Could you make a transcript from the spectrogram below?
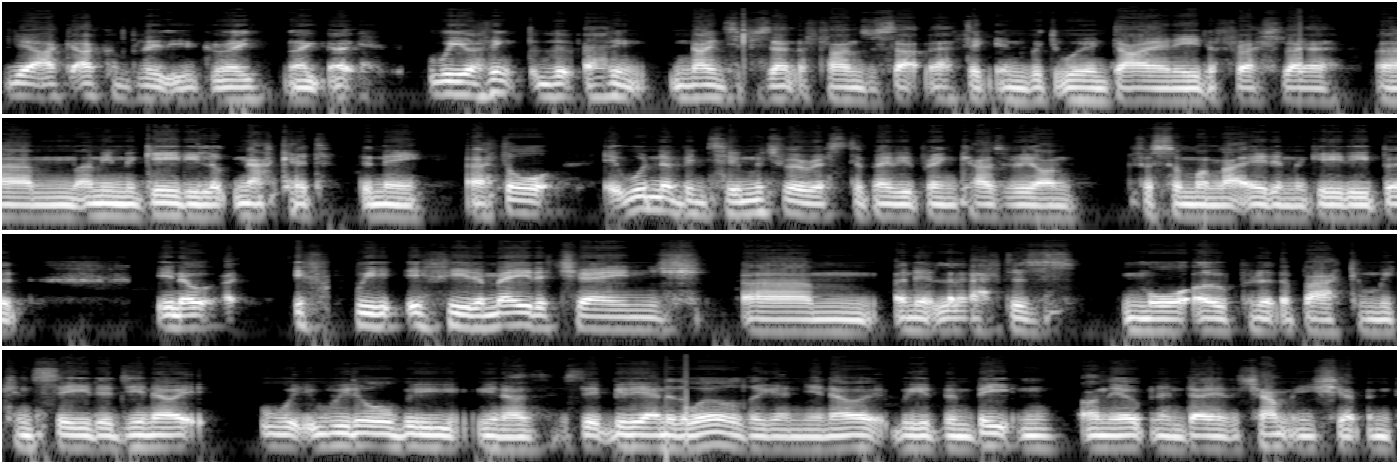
Yeah, I, I completely agree. Like I, we, I think that I think ninety percent of fans were sat there thinking we- we're in dire need of fresh layer. Um, I mean, McGeady looked knackered, didn't he? I thought it wouldn't have been too much of a risk to maybe bring Khazri on for someone like Aidan McGeady, but you know, if we if he'd have made a change um, and it left us more open at the back and we conceded, you know, it, we, we'd all be, you know, it'd be the end of the world again. You know, we had been beaten on the opening day of the championship, and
